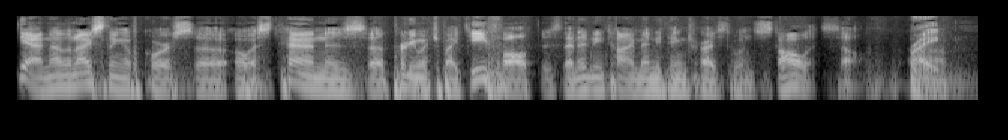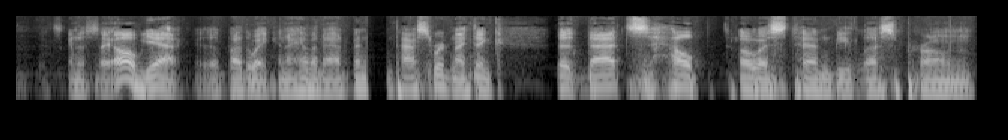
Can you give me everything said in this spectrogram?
Yeah. Now the nice thing, of course, uh, OS 10 is uh, pretty much by default is that anytime anything tries to install itself, right, um, it's going to say, "Oh yeah, uh, by the way, can I have an admin password?" And I think that that's helped OS 10 be less prone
